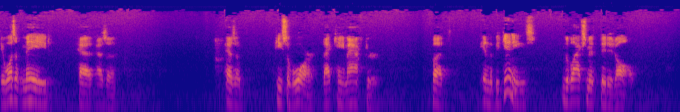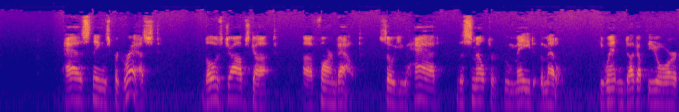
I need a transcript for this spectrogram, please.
it wasn't made as, a as a piece of war. That came after. But in the beginnings, the blacksmith did it all. As things progressed, those jobs got uh, farmed out. So you had the smelter who made the metal. He went and dug up the ore,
